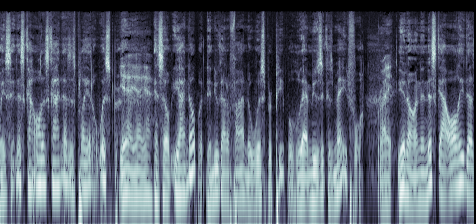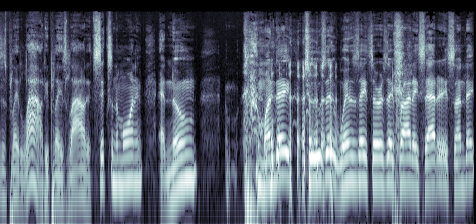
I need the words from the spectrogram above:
Where you say this guy, all this guy does is play at a whisper. Yeah, yeah, yeah. And so, yeah, I know, but then you got to find the whisper people who that music is made for. Right. You know, and then this guy, all he does is play loud. He plays loud at six in the morning, at noon, Monday, Tuesday, Wednesday, Thursday, Friday, Saturday, Sunday.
